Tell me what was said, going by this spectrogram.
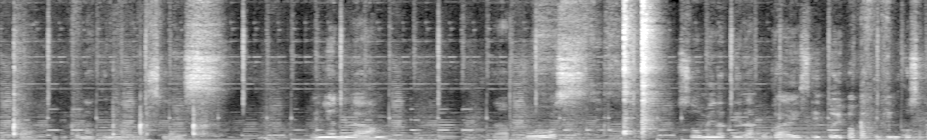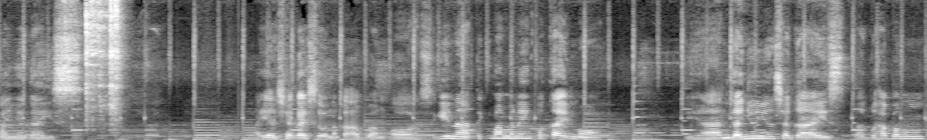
Ito pa. Pa natin na slice. Ganyan lang. Tapos So, may natira ko guys. Ito, ipapatikin ko sa kanya guys. Ayan siya guys, oh, nakaabang. Oh, sige na, tikman mo na yung pagkain mo. Ayan, ganyan yun siya guys. Pag habang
